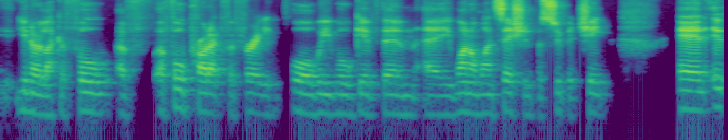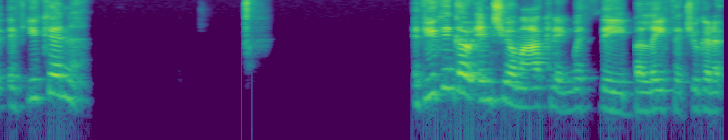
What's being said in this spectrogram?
you know, like a full a, a full product for free, or we will give them a one-on-one -on -one session for super cheap. And if, if you can if you can go into your marketing with the belief that you're going to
